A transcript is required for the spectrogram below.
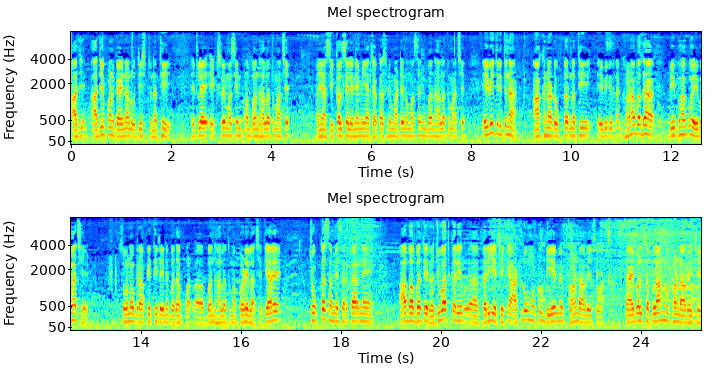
આજે આજે પણ ગાયનાલોજિસ્ટ નથી. એટલે એક્સરે મશીન પણ બંધ હાલતમાં છે. અહીંયા સિકલ સેલ એનેમિયા, ચકાસણી માટેનું મશીન બંધ હાલતમાં છે. એવી જ રીતના આંખના ડૉક્ટર નથી, એવી રીતના ઘણા બધા વિભાગો એવા છે, સોનોગ્રાફીથી લઈને બધા બંધ હાલતમાં પડેલા છે. ત્યારે ચોક્કસ અમે સરકારને આ બાબતે રજૂઆત કરી કરીએ છીએ કે આટલું મોટું ડીએમએ ફંડ આવે છે, ટ્રાઇબલ સપ્લાનનું ફંડ આવે છે,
